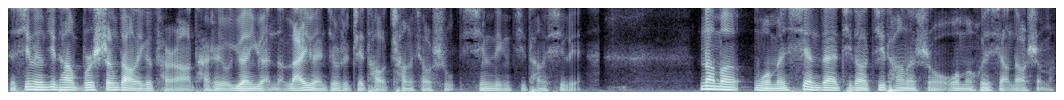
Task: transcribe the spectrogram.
这心灵鸡汤不是生造的一个词儿啊，它是有渊源的，来源就是这套畅销书《心灵鸡汤》系列。那么我们现在提到鸡汤的时候，我们会想到什么？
